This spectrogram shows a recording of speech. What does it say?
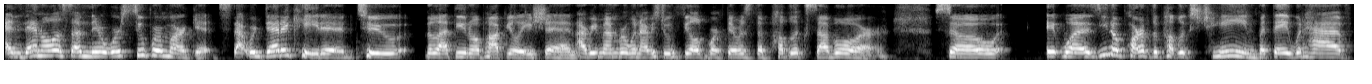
And then all of a sudden, there were supermarkets that were dedicated to the Latino population. I remember when I was doing field work, there was the Publix Sabor. So it was, you know, part of the Publix chain, but they would have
